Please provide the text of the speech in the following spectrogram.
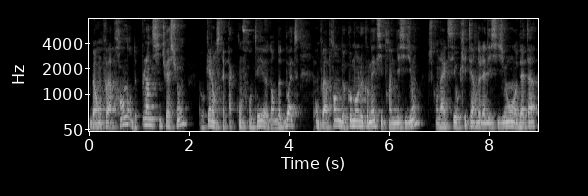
ben, on peut apprendre de plein de situations auxquelles on ne serait pas confronté euh, dans d'autres boîtes. On peut apprendre de comment le COMEX il prend une décision, puisqu'on a accès aux critères de la décision, aux data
